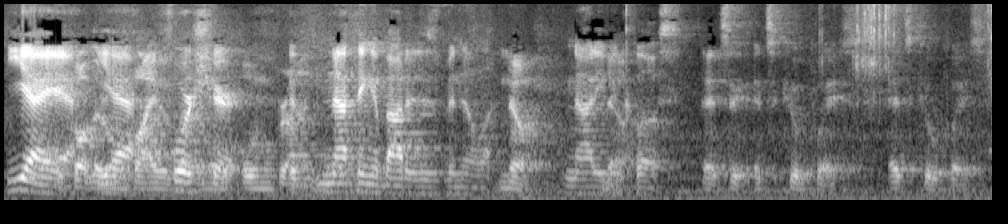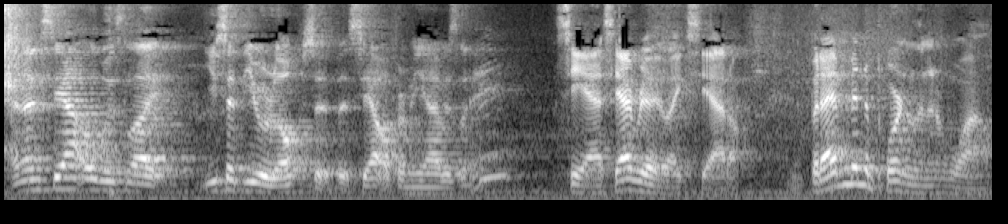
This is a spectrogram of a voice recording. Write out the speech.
yeah, They've yeah, got their yeah, own vibe, for their sure. own brand. Nothing about it is vanilla. No, Not even no. close. It's a it's a cool place. It's a cool place. And then Seattle was like you said you were the opposite, but Seattle for me, I was like, eh. So yeah, see, I really like Seattle, but I haven't been to Portland in a while.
